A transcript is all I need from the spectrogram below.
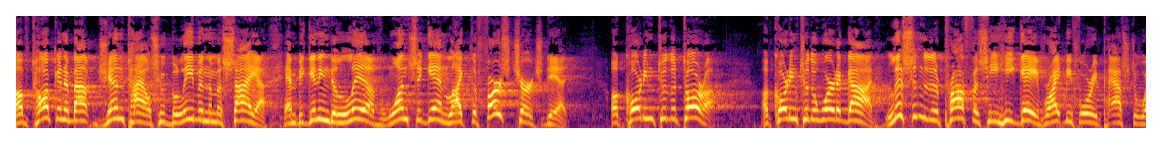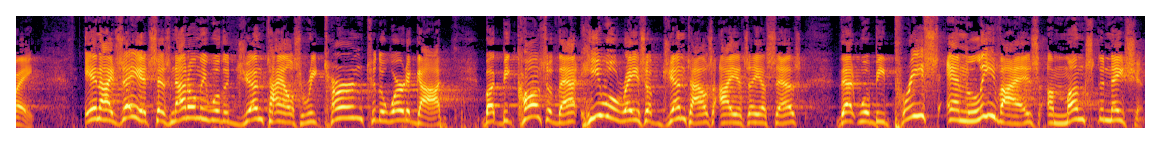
of talking about Gentiles who believe in the Messiah and beginning to live once again like the first church did, according to the Torah according to the Word of God. Listen to the prophecy he gave right before he passed away. In Isaiah, it says, Not only will the Gentiles return to the Word of God, but because of that, he will raise up Gentiles, Isaiah says, that will be priests and Levites amongst the nations.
